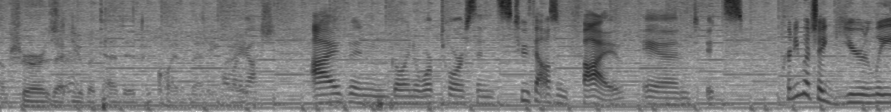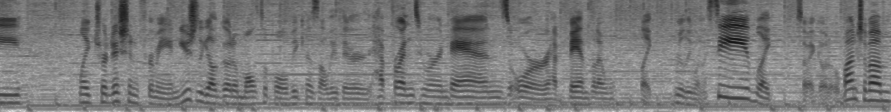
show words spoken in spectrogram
I'm sure that you've attended quite a many. Oh my gosh. I've been going to Warped Tour since 2005, and it's pretty much a yearly like tradition for me. And usually I'll go to multiple because I'll either have friends who are in bands or have bands that I like really want to see. Like, so I go to a bunch of them.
